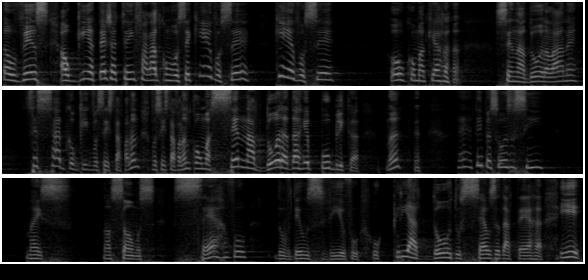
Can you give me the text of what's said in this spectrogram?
Talvez alguém até já tenha falado com você: quem é você? Quem é você? Ou como aquela senadora lá, né? Você sabe com quem você está falando? Você está falando com uma senadora da República, né? É, tem pessoas assim. Mas nós somos servo do Deus vivo, o Criador dos céus e da terra. E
